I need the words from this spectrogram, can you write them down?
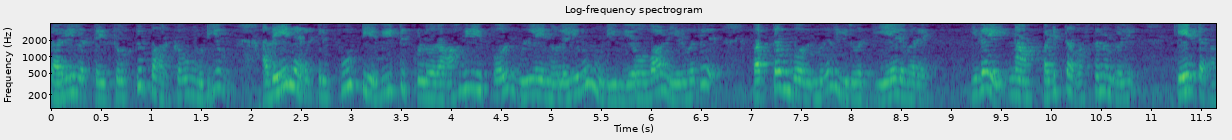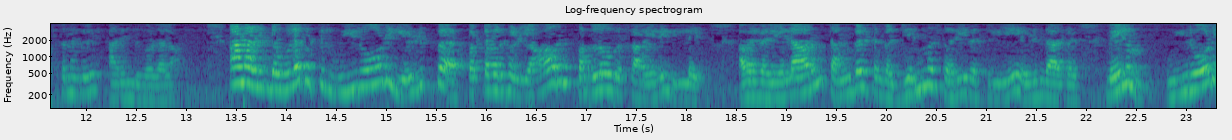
சரீரத்தை தொட்டு பார்க்கவும் முடியும். அதே நேரத்தில் பூட்டிய வீட்டுக்குள் ஒரு ஆவியைப் போல் உள்ளே நுழையவும் முடியும். யோவான் இருபது பத்தொன்பது முதல் இருபத்தி ஏழு வரை. இதை நாம் படித்த வசனங்களில் கேட்ட வசனங்களில் அறிந்து கொள்ளலாம். ஆனால் இந்த உலகத்தில் உயிரோடு எழுப்பப்பட்டவர்கள் யாரும் பரலோக சாயலில் இல்லை. அவர்கள் எல்லாரும் தங்கள் தங்கள் ஜென்ம சரீரத்திலேயே எழுந்தார்கள். மேலும் உயிரோடு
